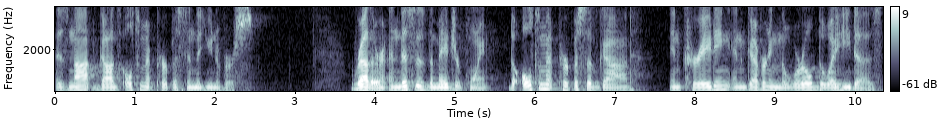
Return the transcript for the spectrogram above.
is not God's ultimate purpose in the universe. Rather, and this is the major point, the ultimate purpose of God in creating and governing the world the way He does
